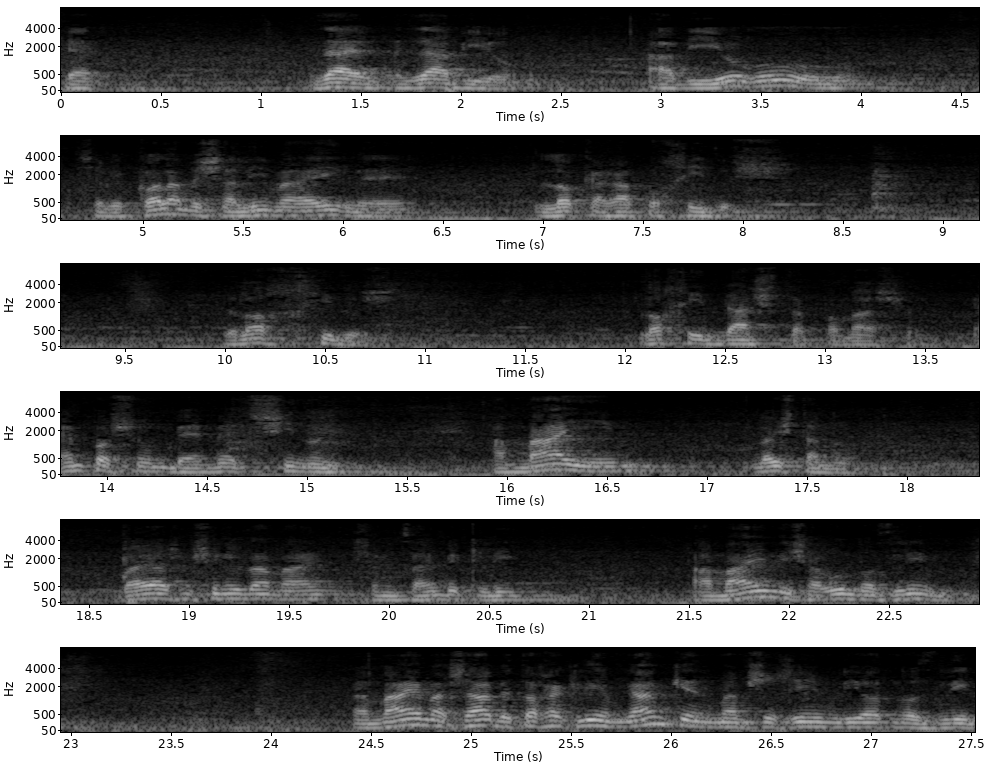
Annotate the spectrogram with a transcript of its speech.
כן. זה, זה הביור. הביור הוא שבכל המשלים האלה לא קרה פה חידוש. זה לא חידוש. לא חידשת פה משהו. אין פה שום באמת שינוי. המים לא השתנו. לא היה שום שינוי במים שנמצאים בכלי. המים נשארו נוזלים. המים עכשיו בתוך הכלי הם גם כן ממשיכים להיות נוזלים.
